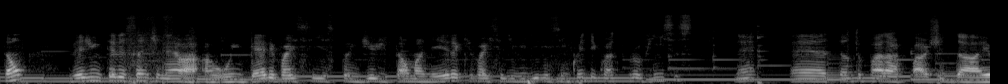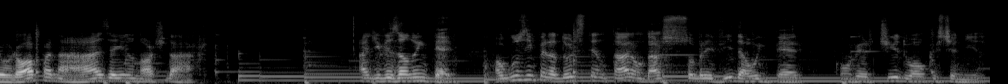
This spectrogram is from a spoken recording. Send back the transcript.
Então, veja interessante, né? O império vai se expandir de tal maneira que vai se dividir em 54 províncias, né? É, tanto para a parte da Europa, na Ásia e no norte da África. A divisão do império. Alguns imperadores tentaram dar sobrevida ao império, convertido ao cristianismo.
